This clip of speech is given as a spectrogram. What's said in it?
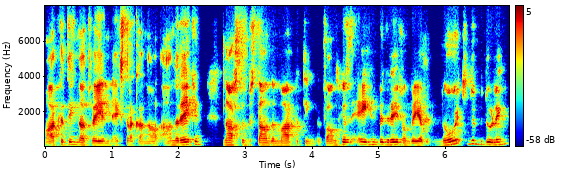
marketing, dat wij een extra kanaal aanreiken naast de bestaande marketing van hun eigen bedrijf. Want wij hebben nooit de bedoeling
